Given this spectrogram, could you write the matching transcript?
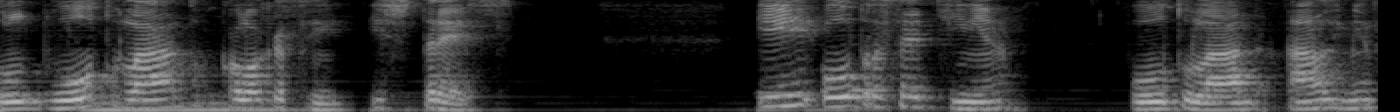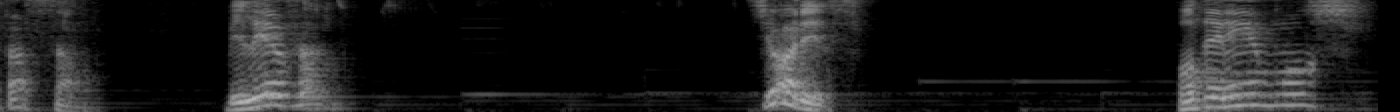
o, outro lado coloca assim, estresse. E outra setinha, o outro lado, alimentação. Beleza? Senhores, poderemos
